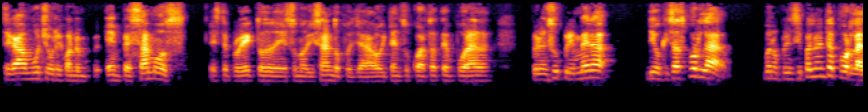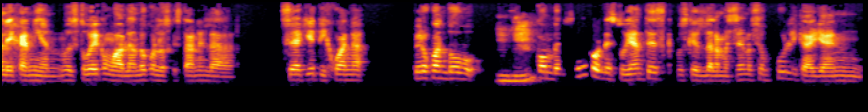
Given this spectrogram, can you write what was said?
llegaba mucho porque cuando empezamos este proyecto de Sonorizando, pues ya ahorita en su cuarta temporada, pero en su primera, digo, quizás por la bueno, principalmente por la lejanía, ¿no? Estuve como hablando con los que están en la sede aquí de Tijuana, pero cuando conversé con estudiantes pues, que de la maestría en acción pública, ya en,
